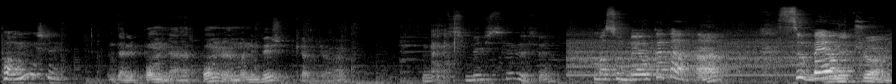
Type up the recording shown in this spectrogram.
Помниш ли? Дали помня? Аз помня, ама не беше така, Джона. Ти си беше себе си. Масобелката. А? Субел... Не чувам.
